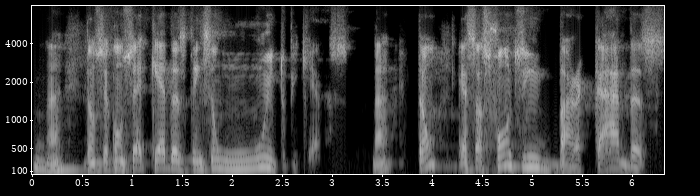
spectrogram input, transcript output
Né? Uhum. Então você consegue quedas de tensão muito pequenas. Né? Então, essas fontes embarcadas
